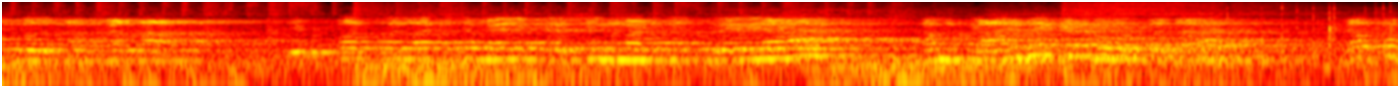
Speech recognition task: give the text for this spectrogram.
ಹೋಗ್ತದೆ ನಮಗೆಲ್ಲ ಇಪ್ಪತ್ತು ಲಕ್ಷ ಮೇಲೆ ಕೃಷಿ ಮಾಡಿದ ಶ್ರೇಯ ನಮ್ಮ ಕಾರ್ಮಿಕರಿಗೆ ಹೋಗ್ತದ ಕಬ್ಬು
